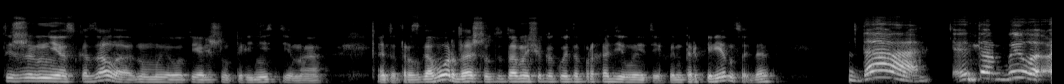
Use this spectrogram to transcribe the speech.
ты же мне сказала, ну, мы вот я решил перенести на этот разговор, да, что ты там еще какой-то проходила этих интерференций, да? Да, это было,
